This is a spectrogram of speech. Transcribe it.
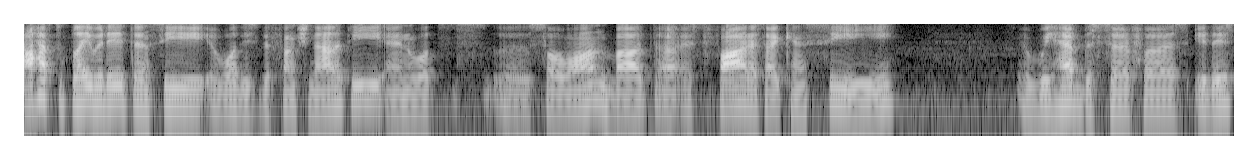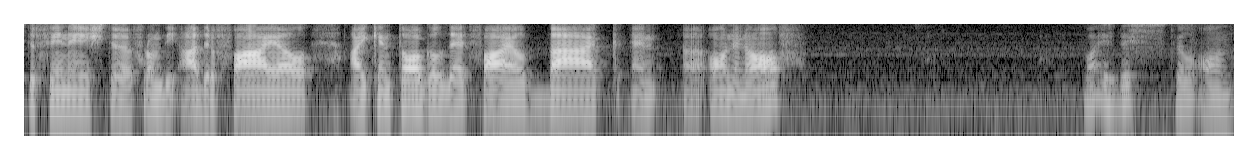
I'll have to play with it and see what is the functionality and what's uh, so on but uh, as far as I can see we have the surface it is the finished uh, from the other file. I can toggle that file back and uh, on and off. Why is this still on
